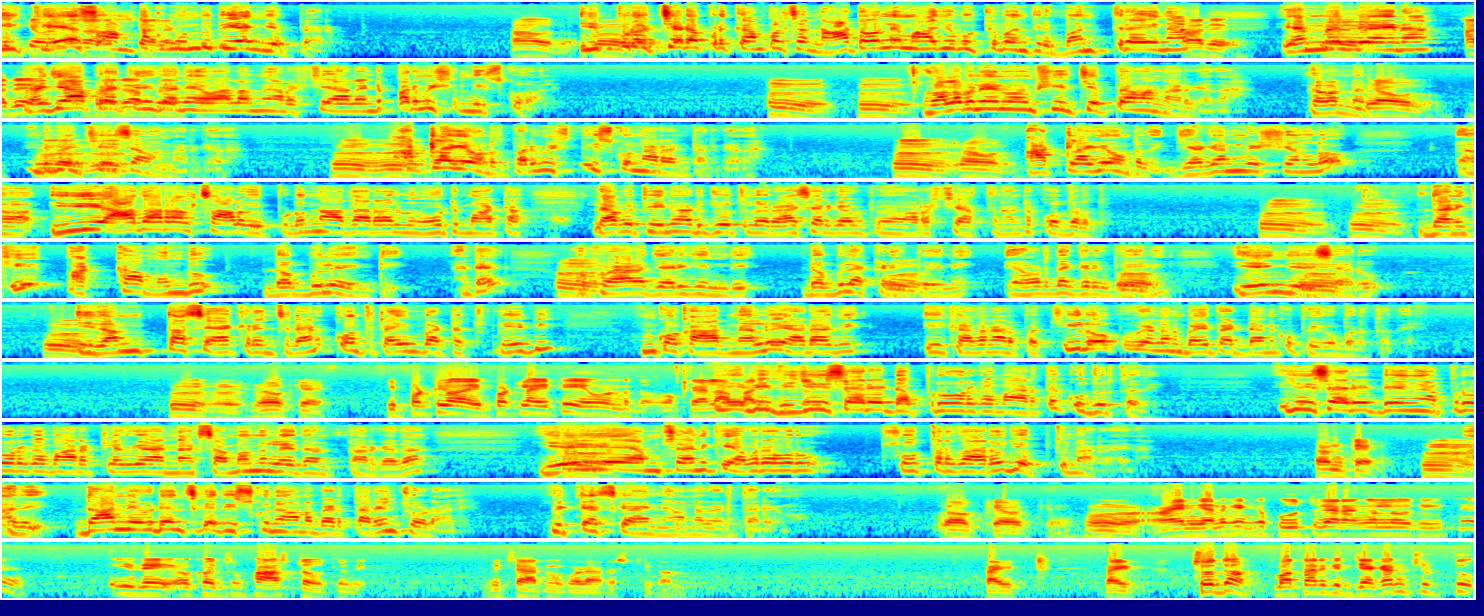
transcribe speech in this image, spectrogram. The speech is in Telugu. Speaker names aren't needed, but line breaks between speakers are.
ఈ కేసు అంతకు. ముందుది అని చెప్పారు. ఇప్పుడు వచ్చేటప్పుడు కంపల్సరీ నాట్ ఓన్లీ మాజీ ముఖ్యమంత్రి మంత్రి అయినా. ఎమ్మెల్యే అయినా ప్రజాప్రతినిధి అనే వాళ్ళని అరెస్ట్ చేయాలంటే పర్మిషన్ తీసుకోవాలి. వల్లభనేని వంశీ చెప్పామన్నారు కదా గవర్నర్. ఇంటిమేట్ చేసామన్నారు కదా. అట్లాగే ఉంటుంది. పర్మిషన్ తీసుకున్నారంటారు కదా. అట్లాగే ఉంటుంది. జగన్ విషయంలో ఈ ఆధారాలు చాలవు. ఇప్పుడున్న ఆధారాలు నోటి మాట లేకపోతే ఈనాడు జ్యోతిలో రాశారు కాబట్టి మేము అరెస్ట్ చేస్తానంటే కుదరదు. దానికి పక్కా ముందు డబ్బులు ఏంటి అంటే ఒకవేళ జరిగింది డబ్బులు ఎక్కడికి పోయినాయి ఎవరి దగ్గరికి పోయినాయి ఏం చేశారు? ఇదంతా సేకరించడానికి కొంత టైం పట్టచ్చు. మేబీ ఇంకొక ఆరు నెలలు ఏడాది ఈ కథ నడపచ్చు. ఈ లోపు వీళ్ళని భయపెట్టడానికి ఉపయోగపడుతుంది.
ఓకే. ఇప్పట్లో ఇప్పట్లో అయితే ఏముండదు ఒకవేళ ఆ
మేబీ
పరిస్థితి-
విజయసాయి రెడ్డి అప్రూవర్గా మారితే కుదురుతుంది. విజయసాయి రెడ్డి ఏమి అప్రూవర్గా మారట్లేదు ఆయన నాకు సంబంధం లేదంటున్నారు కదా. ఏ ఏ అంశానికి ఎవరెవరు సూత్రధారో చెప్తున్నారు ఆయన.
అంతే.
అది. దాన్ని ఎవిడెన్స్గా తీసుకుని ఏమైనా పెడతారేమో చూడాలి. విట్నెస్గా ఆయన ఏమైనా పెడతారేమో.
Okay okay. ఆయన కనుక ఇంకా పూర్తిగా రంగంలో దిగితే ఇది కొంచెం ఫాస్ట్ అవుతుంది. విచారణ కూడా అరెస్ట్ కాదు రైట్ రైట్ చూద్దాం. మొత్తానికి జగన్ చుట్టూ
